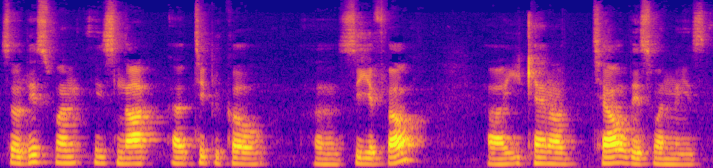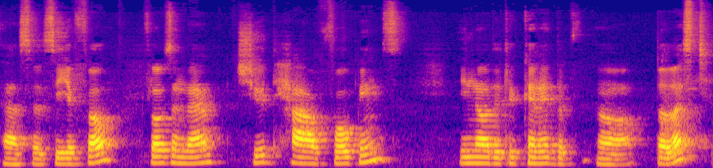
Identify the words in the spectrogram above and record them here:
So this one is not a typical uh, CFL. Uh, you cannot tell this one is as a CFL. Fluorescent lamp should have four pins in order to connect the uh, ballast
